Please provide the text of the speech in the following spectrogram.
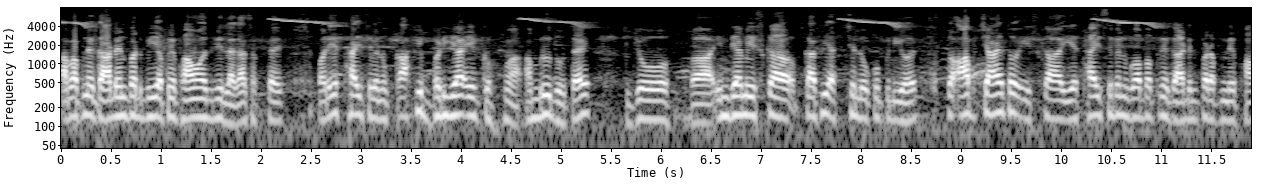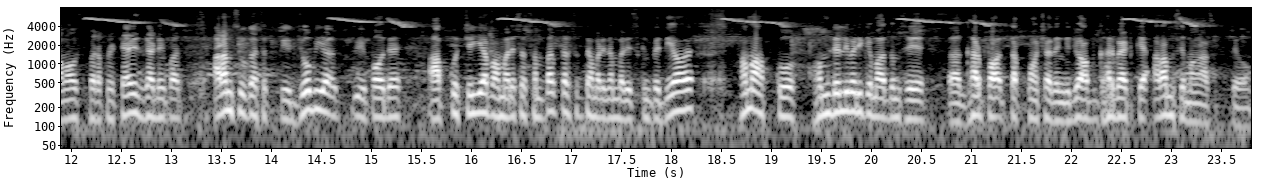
आप अपने गार्डन पर भी, अपने फार्म हाउस भी लगा सकते हैं। और ये थाई सेवन काफ़ी बढ़िया एक अमरूद होता है। जो इंडिया में इसका काफ़ी अच्छे लोकप्रिय है। तो आप चाहे तो इसका ये थाई सेवन गोप अपने गार्डन पर, अपने फार्म हाउस पर, अपने टेरिस गार्डन पर आराम से उगा सकते हैं। जो भी पौधे आपको चाहिए, आप हमारे साथ संपर्क कर सकते हैं। हमारे नंबर स्क्रीन पर दिया हुआ है। हम आपको होम डिलीवरी के माध्यम से घर तक पहुँचा देंगे, जो आप घर बैठ के आराम से मंगा सकते हो।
